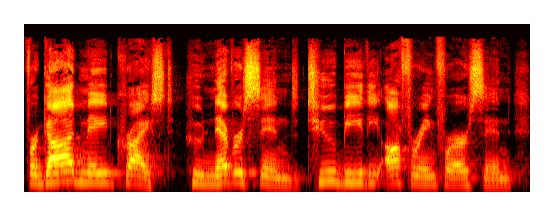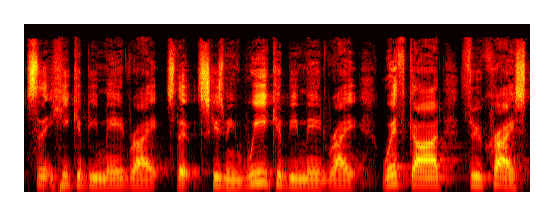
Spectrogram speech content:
For God made Christ, who never sinned, to be the offering for our sin, so that he could be made right, so that, excuse me, we could be made right with God through Christ.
